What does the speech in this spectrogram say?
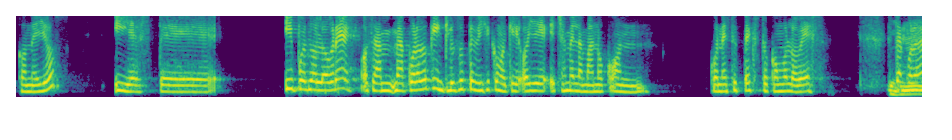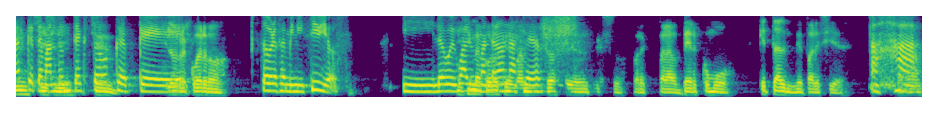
con ellos. Y este, y pues lo logré. O sea, me acuerdo que incluso te dije como que, oye, échame la mano con, con este texto, ¿cómo lo ves? ¿Te acuerdas que te mandé un texto que, que lo recuerdo. sobre feminicidios? Y luego igual me, mandaron a hacer... para, para, ver cómo, qué tal me parecía. Ajá.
